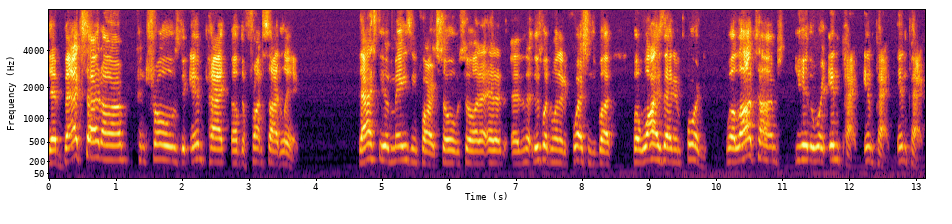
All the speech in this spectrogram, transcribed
That backside arm controls the impact of the front side leg. That's the amazing part. So, so, and, and this wasn't one of the questions, but but why is that important? Well, a lot of times you hear the word impact, impact, impact.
